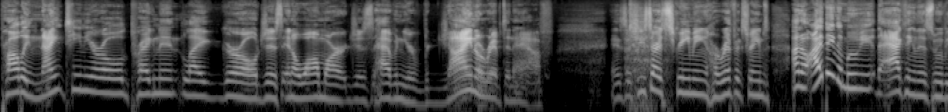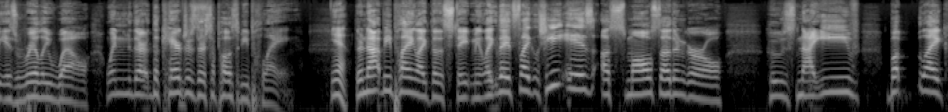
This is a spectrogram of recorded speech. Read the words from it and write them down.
probably 19 year old pregnant like girl just in a Walmart just having your vagina ripped in half. And so she starts screaming horrific screams. I know. I think the movie, the acting in this movie is really well when they're the characters they're supposed to be playing. Yeah. They're not be playing like the statement. Like it's like she is a small Southern girl who's naive, but like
